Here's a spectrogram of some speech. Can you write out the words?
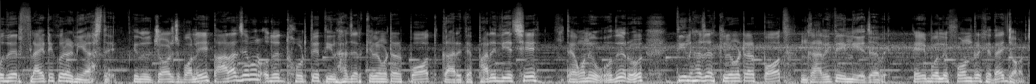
ওদের ফ্লাইটে করে নিয়ে আসতে। কিন্তু জর্জ বলে, তারা যেমন ওদের ধরতে তিন হাজার কিলোমিটার পথ গাড়িতে পাড়ি দিয়েছে, তেমনি ওদেরও তিন হাজার কিলোমিটার পথ গাড়িতেই নিয়ে যাবে। এই বলে ফোন রেখে দেয় জর্জ।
